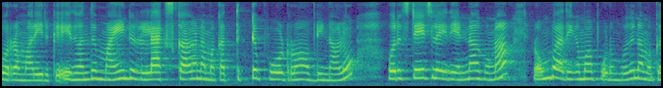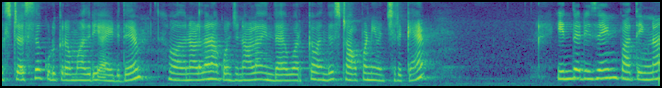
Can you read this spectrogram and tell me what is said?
போடுற மாதிரி இருக்குது இது வந்து மைண்டு ரிலாக்ஸ்க்காக நம்ம கற்றுக்கிட்டு போடுறோம் அப்படின்னாலும் ஒரு ஸ்டேஜில் இது என்ன ஆகும்னா ரொம்ப அதிகமாக போடும்போது நமக்கு ஸ்ட்ரெஸ்ஸை கொடுக்குற மாதிரி ஆகிடுது ஸோ அதனால தான் நான் கொஞ்ச நாளாக இந்த ஒர்க்கை வந்து ஸ்டாப் பண்ணி வச்சுருக்கேன். இந்த டிசைன் பார்த்திங்கன்னா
